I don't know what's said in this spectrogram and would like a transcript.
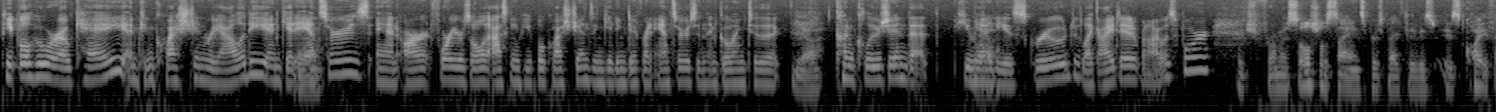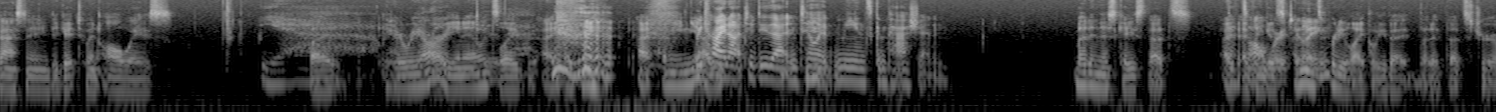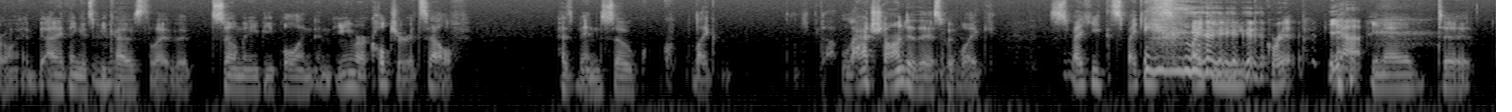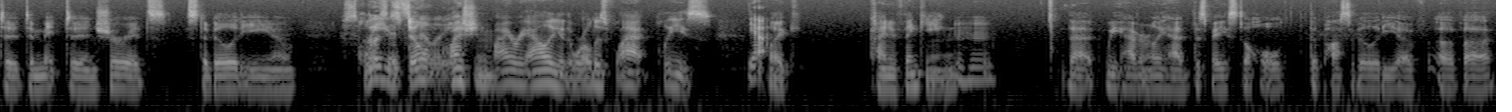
People who are okay and can question reality and get Yeah. answers and aren't four years old asking people questions and getting different answers and then going to the yeah. conclusion that humanity is screwed like I did when I was four. Which, from a social science perspective, is is quite fascinating to get to an always. Yeah. But here we are. You know, it's like I, I, think, I, I mean, yeah. we try not to do that until it means compassion. But in this case, that's. I, I That's think it's. I think it's pretty likely that that it, that's true, and I think it's Mhm. because that, that so many people and, and even our culture itself has been so like latched onto this with like spiky, spiky, spiky grip. Yeah. you know, to to to make to ensure its stability. You know, Supposed please don't stability. question my reality. The world is flat. Please, Yeah. like, kind of thinking hmm that we haven't really had the space to hold the possibility of of uh,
